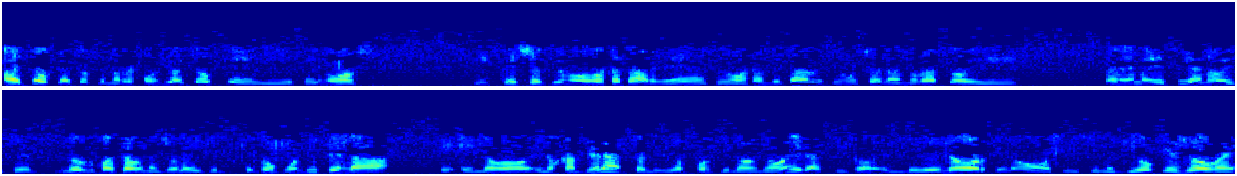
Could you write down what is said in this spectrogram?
Al toque, al toque. Me respondió al toque y estuvimos, y qué sé, estuvimos hasta tarde, ¿eh? Estuvimos bastante tarde, estuvimos charlando un rato y... Bueno, él me decía, ¿no? Dice, lo que pasa, bueno, yo le dije, te confundiste en la en, en los campeonatos, le digo, porque no no era así, el de Delorte, no, sí, sí, me equivoqué yo, me,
